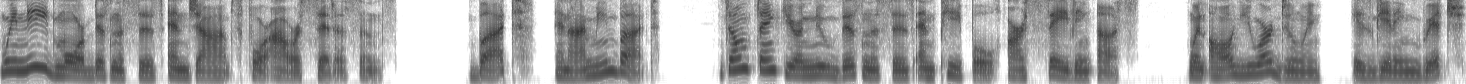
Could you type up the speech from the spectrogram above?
We need more businesses and jobs for our citizens. But, and I mean but, don't think your new businesses and people are saving us when all you are doing is getting rich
